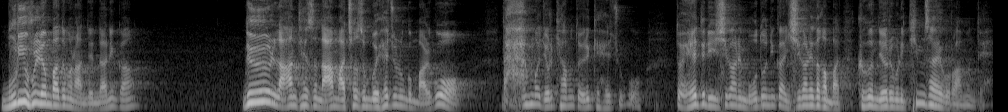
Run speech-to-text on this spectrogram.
무리 훈련 받으면 안 된다니까. 늘 나한테서 나 맞춰서 뭐 해주는 것 말고 나 뭐 이렇게 하면 또 이렇게 해주고 또 애들이 이 시간에 못 오니까 이 시간에다가 막 그건 여러분이 팀 사역으로 하면 돼.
